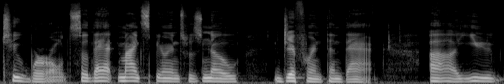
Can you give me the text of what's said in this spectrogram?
two worlds. So that my experience was no different than that. Uh, you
